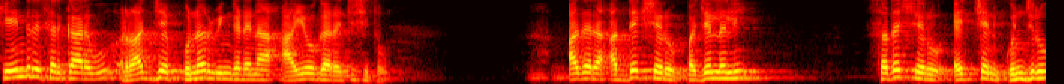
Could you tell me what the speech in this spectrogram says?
ಕೇಂದ್ರ ಸರ್ಕಾರವು ರಾಜ್ಯ ಪುನರ್ವಿಂಗಡನಾ ಆಯೋಗ ರಚಿಸಿತು. ಅದರ ಅಧ್ಯಕ್ಷರು ಪಜಲ್ಲಲಿ ಸದಸ್ಯರು ಎಚ್ ಎನ್ ಕುಂಜ್ರು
